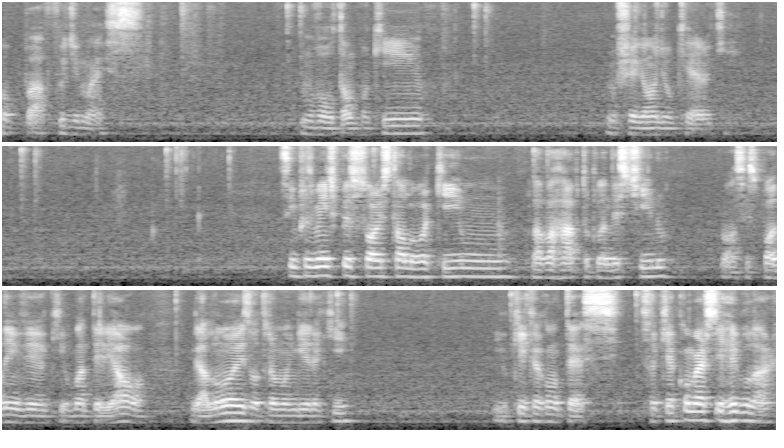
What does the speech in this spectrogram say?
Opa, fui demais. Vamos voltar um pouquinho. Vamos chegar onde eu quero aqui. Simplesmente o pessoal instalou aqui um lava-rápido clandestino. Ó, vocês podem ver aqui o material, ó, galões, outra mangueira aqui. E o que que acontece? Isso aqui é comércio irregular.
